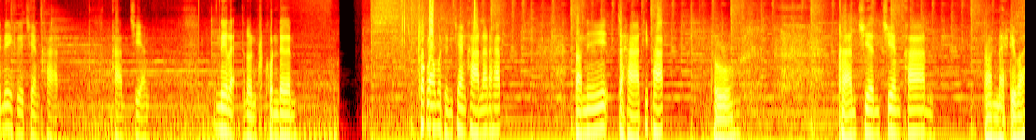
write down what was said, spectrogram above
ที่นี่คือเชียงคานคานเชียง นี่แหละถนนคนเดิน พวกเรามาถึงเชียงคานแล้วนะครับ ตอนนี้จะหาที่พักถูคานเชียนเชียงคาน ตอนไหนดีวะ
